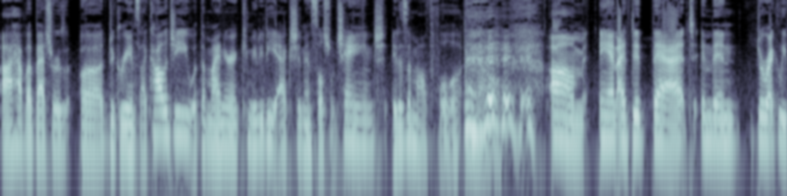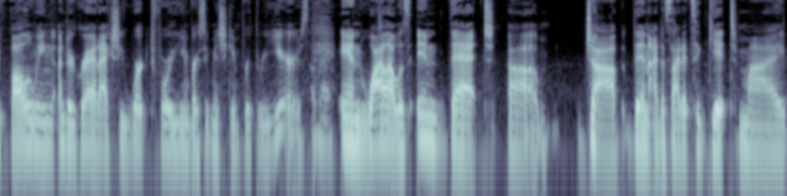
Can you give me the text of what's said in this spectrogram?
I have a bachelor's uh, degree in psychology with a minor in community action and social change. It is a mouthful, I know. um, and I did that, and then directly following undergrad, I actually worked for the University of Michigan for three years. Okay. And while I was in that um, job, then I decided to get my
